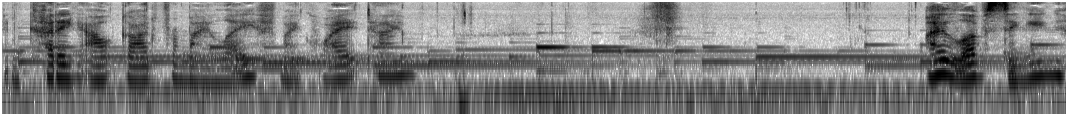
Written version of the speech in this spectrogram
and cutting out God from my life, my quiet time. I love singing,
